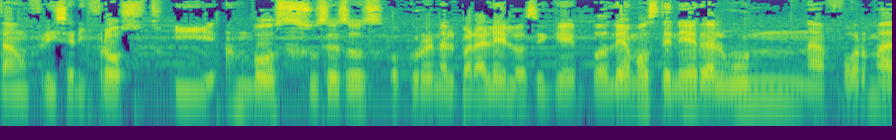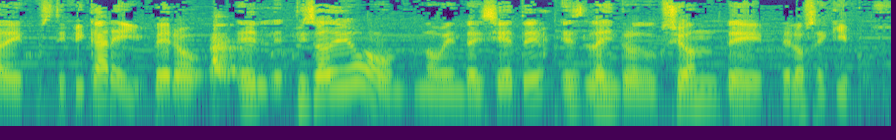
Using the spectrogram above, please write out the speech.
están Freezer y Frost. Y ambos sucesos ocurren al paralelo, así que podríamos tener alguna forma de justificar ello. Pero el episodio 97 es la introducción de, de los equipos.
